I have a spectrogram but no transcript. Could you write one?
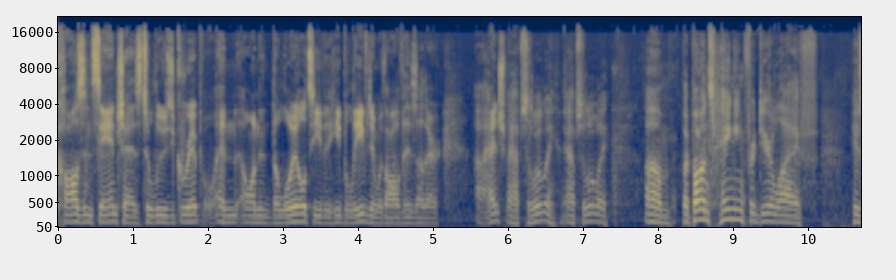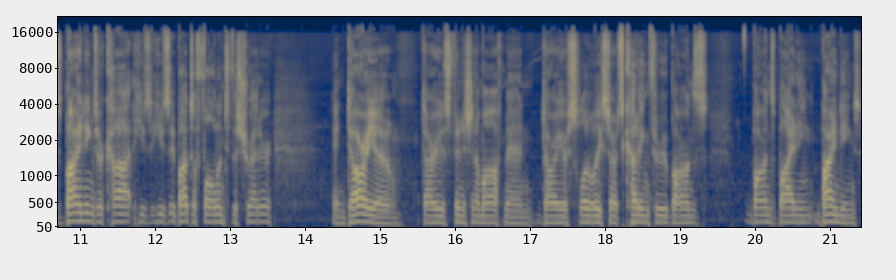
Causing Sanchez to lose grip and on the loyalty that he believed in with all of his other uh, henchmen. Absolutely, absolutely. Um, but Bond's hanging for dear life. His bindings are caught. He's he's about to fall into the shredder, and Dario Dario's finishing him off. Man, Dario slowly starts cutting through Bond's Bond's binding bindings.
